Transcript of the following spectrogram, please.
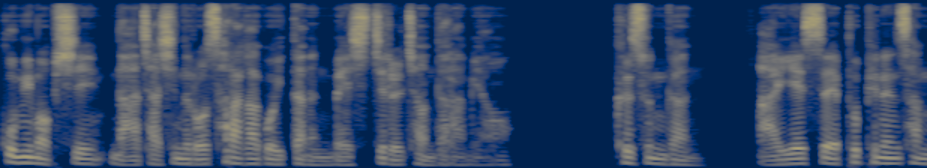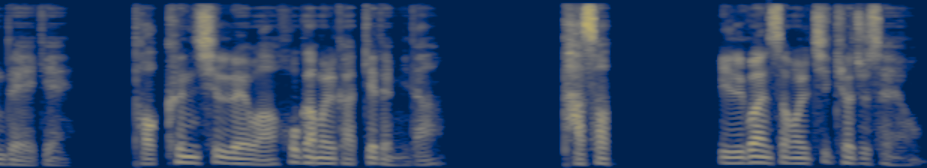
꾸밈없이 나 자신으로 살아가고 있다는 메시지를 전달하며 그 순간 ISFP는 상대에게 더 큰 신뢰와 호감을 갖게 됩니다. 다섯, 일관성을 지켜주세요.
